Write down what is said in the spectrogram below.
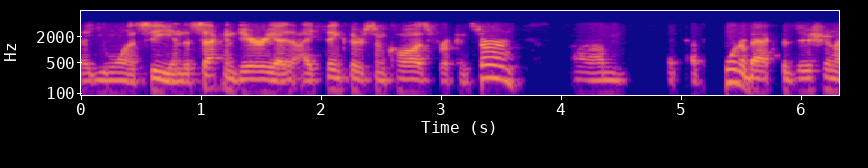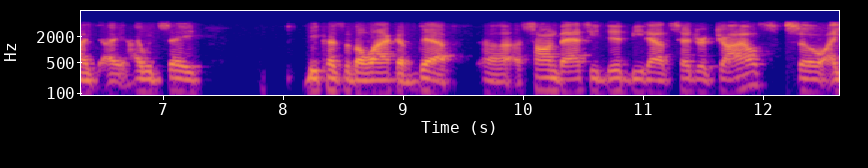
that you want to see. In the secondary, I, I think there's some cause for concern. Um, at the cornerback position, I, I, I, would say because of the lack of depth. Uh, Essang Bassey did beat out Cedric Giles, so I,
